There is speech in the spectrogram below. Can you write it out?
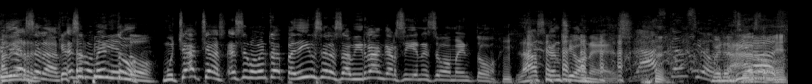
A ver, Pídérselas, ¿qué es el están momento. pidiendo? Muchachas, es el momento de pedírselas a Virlán García en este momento. Las canciones. Las canciones. Buenos días.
